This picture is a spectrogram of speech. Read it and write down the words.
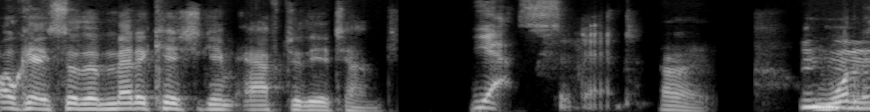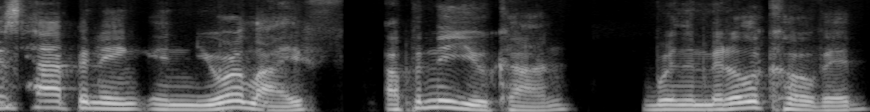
Okay. So the medication came after the attempt. Yes, it did. All right. What Mhm. is happening in your life up in the Yukon? We're in the middle of COVID.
